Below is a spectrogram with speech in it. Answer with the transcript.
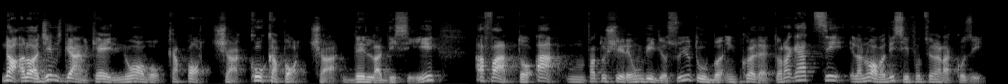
No, allora, James Gunn, che è il nuovo capoccia, co-capoccia della DC, ha fatto, ha mm, fatto uscire un video su YouTube in cui ha detto, ragazzi, la nuova DC funzionerà così.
